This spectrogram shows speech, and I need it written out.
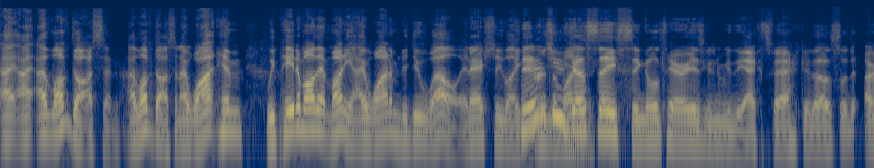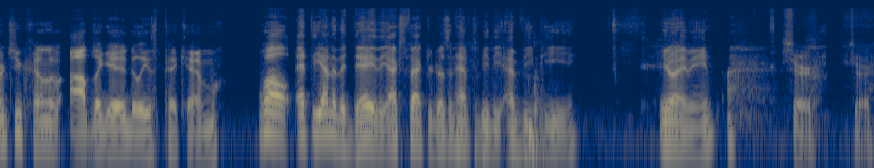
I, I I love Dawson. I love Dawson. I want him. We paid him all that money. I want him to do well and actually like Didn't the you money. just say Singletary is going to be the X factor though? So aren't you kind of obligated to at least pick him? Well, at the end of the day, the X factor doesn't have to be the MVP. You know what I mean? Sure, sure.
